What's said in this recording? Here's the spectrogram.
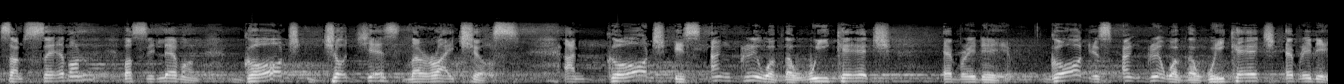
Psalm 7, verse 11. God judges the righteous and God is angry with the wicked every day. God is angry with the wicked every day.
